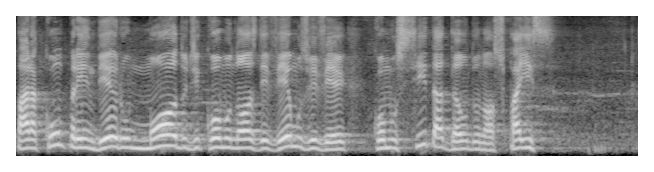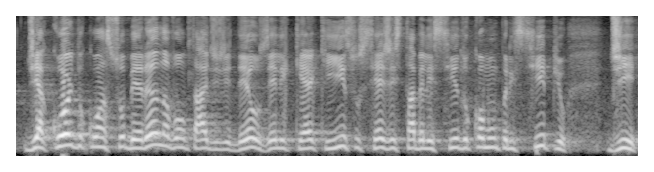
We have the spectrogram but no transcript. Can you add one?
para compreender o modo de como nós devemos viver como cidadão do nosso país. De acordo com a soberana vontade de Deus, Ele quer que isso seja estabelecido como um princípio de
